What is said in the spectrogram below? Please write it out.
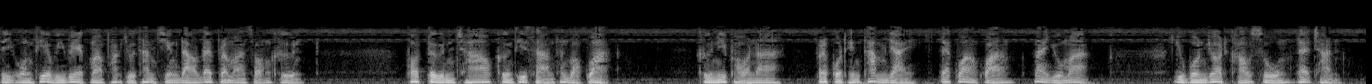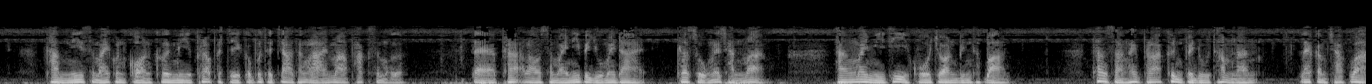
สี่องค์เที่ยววิเวกมาพักอยู่ถ้ำเชียงดาวได้ประมาณสองคืน พอตื่นเช้าคืนที่สามท่านบอกว่า คืนนี้ภาวนาปรากฏเห็นถ้ำใหญ่และกว้างขวางน่าอยู่มาก อยู่บนยอดเขาสูงและชันถ้ำนี้สมัยก่อนๆเคยมีพระปเจกพุทธเจ้าทั้งหลายมาพักเสมอ แต่พระเราสมัยนี้ไปอยู่ไม่ได้ พระสูงและชันมาก ทั้งไม่มีที่โคจรบินทบาทท่านสั่งให้พระขึ้นไปดูถ้ำนั้น และกำชับว่า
